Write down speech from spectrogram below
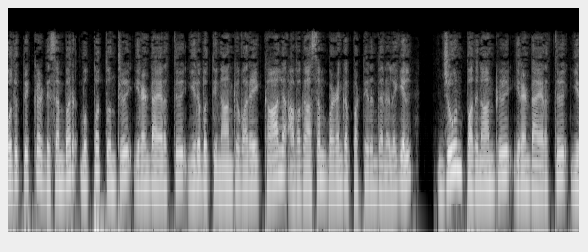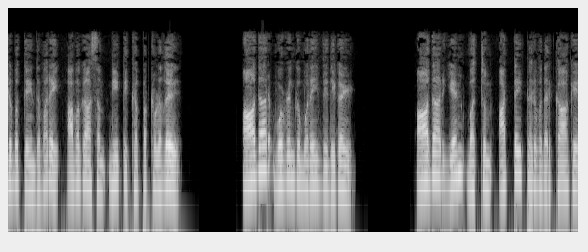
புதுப்பிக்க டிசம்பர் முப்பத்தொன்று இரண்டாயிரத்து இருபத்தி நான்கு வரை கால அவகாசம் வழங்கப்பட்டிருந்த நிலையில் ஜூன் பதினான்கு இரண்டாயிரத்து இருபத்தைந்து வரை அவகாசம் நீட்டிக்கப்பட்டுள்ளது. ஆதார் ஒழுங்குமுறை விதிகள். ஆதார் எண் மற்றும் அட்டை பெறுவதற்காக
